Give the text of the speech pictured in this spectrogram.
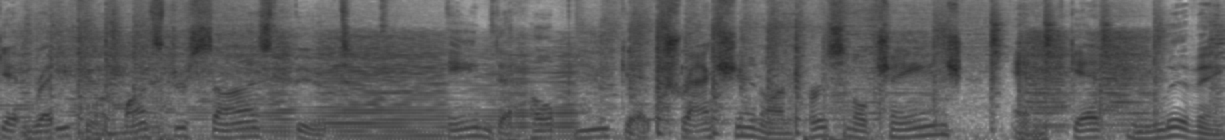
Get ready for a monster sized boot aimed to help you get traction on personal change and get living.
